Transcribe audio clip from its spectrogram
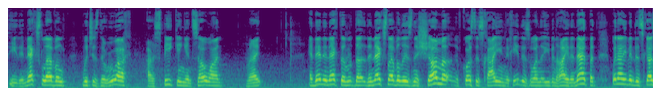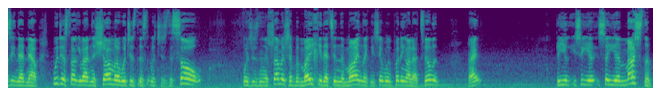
the the next level, which is the ruach, our speaking and so on, right? And then the next the, the, the, next level is neshama. Of course, there's chaya yechida. There's one even higher than that, but we're not even discussing that now. We're just talking about neshama, which is the which is the soul, which is the neshama shebemochi that's in the mind, like we said when we're putting on our tefillin, right? So you so you so you them.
